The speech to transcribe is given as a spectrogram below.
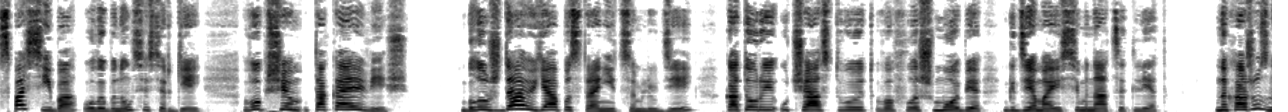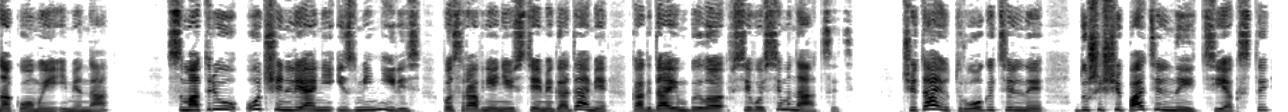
«Спасибо», — улыбнулся Сергей. «В общем, такая вещь. Блуждаю я по страницам людей, которые участвуют во флешмобе «Где мои 17 лет?». Нахожу знакомые имена, смотрю, очень ли они изменились по сравнению с теми годами, когда им было всего 17. Читаю трогательные, душещипательные тексты,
